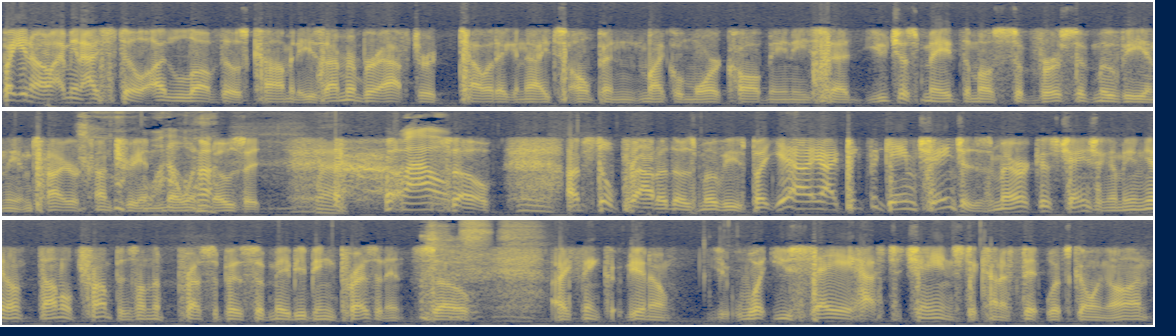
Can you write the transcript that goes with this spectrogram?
but you know, I mean, I still I love those comedies. I remember after Talladega Nights opened, Michael Moore called me and he said, "You just made the most subversive movie in the entire country, and wow. no one knows it." wow. so I'm still proud of those movies. But yeah, I think the game changes. America's changing. I mean, you know, Donald Trump is on the precipice of maybe being president. So I think you know what you say has to change to kind of fit what's going on.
